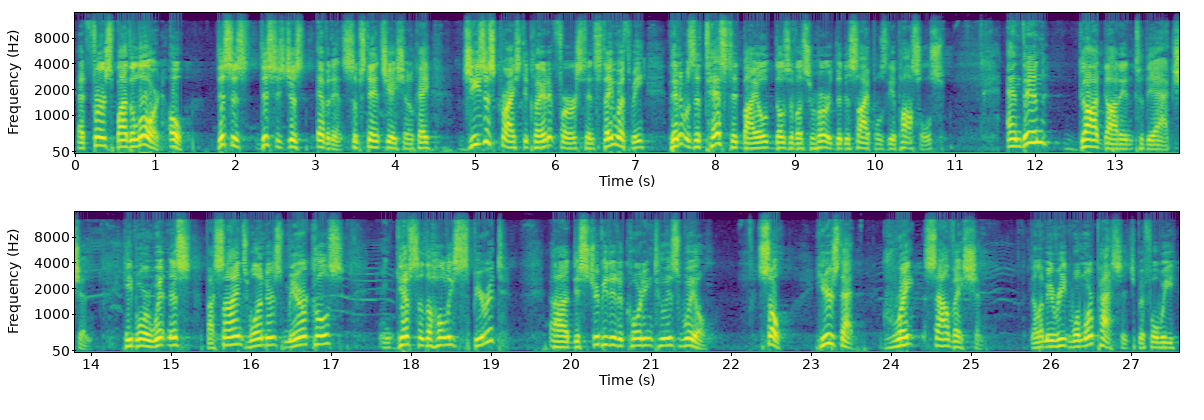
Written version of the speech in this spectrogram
at first by the Lord. Oh, this is this is just evidence, substantiation, okay? Jesus Christ declared it first, and stay with me. Then it was attested by those of us who heard, the disciples, the apostles. And then God got into the action. He bore witness by signs, wonders, miracles, and gifts of the Holy Spirit uh, distributed according to his will. So, here's that great salvation. Now, let me read one more passage before we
